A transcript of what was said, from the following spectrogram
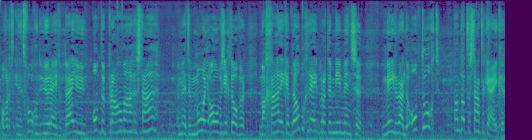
of het in het volgende uur even bij u op de praalwagen sta. Met een mooi overzicht over Magaar. Ik heb wel begrepen dat er meer mensen meedoen aan de optocht dan dat er staan te kijken.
